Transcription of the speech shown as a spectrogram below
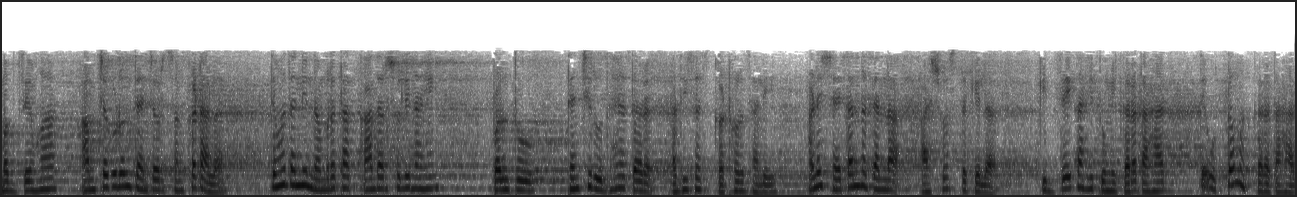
मग जेव्हा आमच्याकडून त्यांच्यावर संकट आलं तेव्हा त्यांनी नम्रता का दर्शवली नाही? परंतु त्यांची हृदय तर अधिकच कठोर झाली आणि शैतांना त्यांना आश्वस्त केलं की जे काही तुम्ही करत आहात ते उत्तमच करत आहात.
